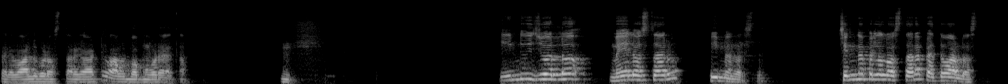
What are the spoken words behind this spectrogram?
సరే వాళ్ళు కూడా వస్తారు కాబట్టి వాళ్ళ బొమ్మ కూడా వేద్దాం. Hmm. ఇండివిజువల్లో మేల్ వస్తారు ఫీమేల్ వస్తారు. చిన్నపిల్లలు వస్తారా పెద్దవాళ్ళు వస్తారు?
